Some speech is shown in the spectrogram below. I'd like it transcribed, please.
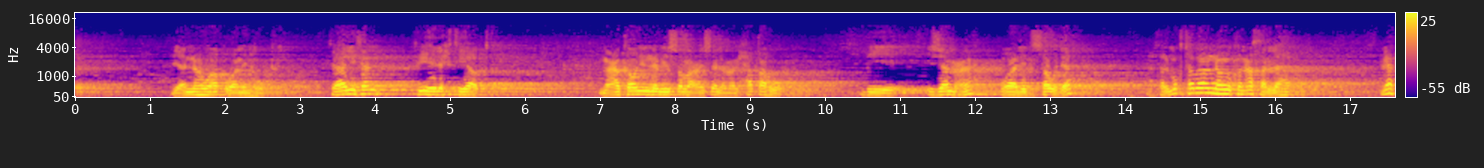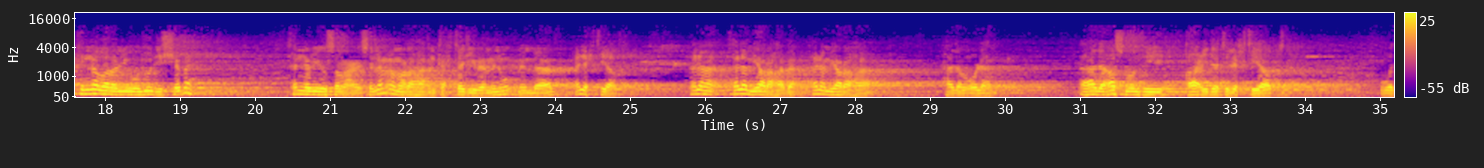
لأنه أقوى منه. ثالثا فيه الاحتياط. مع كون النبي صلى الله عليه وسلم ألحقه بزمعة والد سودة فالمقتضى أنه يكون أخا لها لكن نظرا لوجود الشبه فالنبي صلى الله عليه وسلم أمرها أن تحتجب منه من باب الاحتياط. فلا فلم يرها فلم يرها هذا الغلام. هذا أصل في قاعدة الاحتياط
